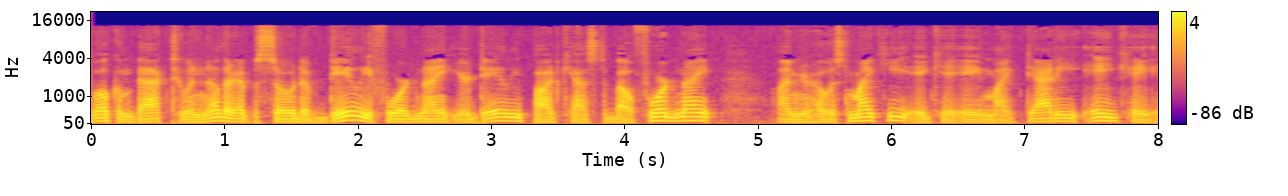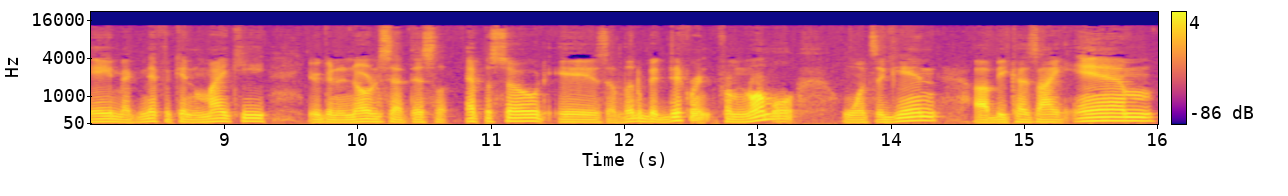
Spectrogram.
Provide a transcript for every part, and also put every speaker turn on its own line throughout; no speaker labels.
Welcome back to another episode of Daily Fortnite, your daily podcast about Fortnite. I'm your host, Mikey, aka Mike Daddy, aka Magnificent Mikey. You're going to notice that this episode is a little bit different from normal, once again, uh, because I am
